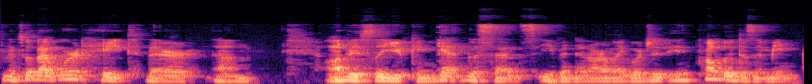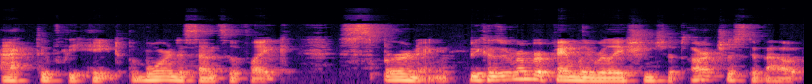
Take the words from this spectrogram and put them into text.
And so that word "hate" there. Um, obviously, you can get the sense, even in our language, it, probably doesn't mean actively hate, but more in a sense of like spurning. Because remember, family relationships aren't just about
